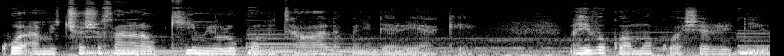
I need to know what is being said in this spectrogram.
kuwa amechoshwa sana na ukimya uliokuwa umetawala kwenye gari yake, na hivyo kuamua kuwasha redio.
